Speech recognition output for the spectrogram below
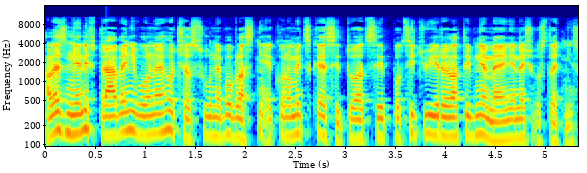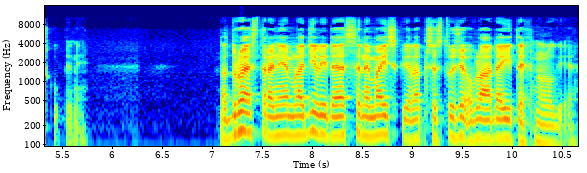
ale změny v trávení volného času nebo vlastní ekonomické situaci pociťují relativně méně než ostatní skupiny. Na druhé straně mladí lidé se nemají skvěle, přestože ovládají technologie.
